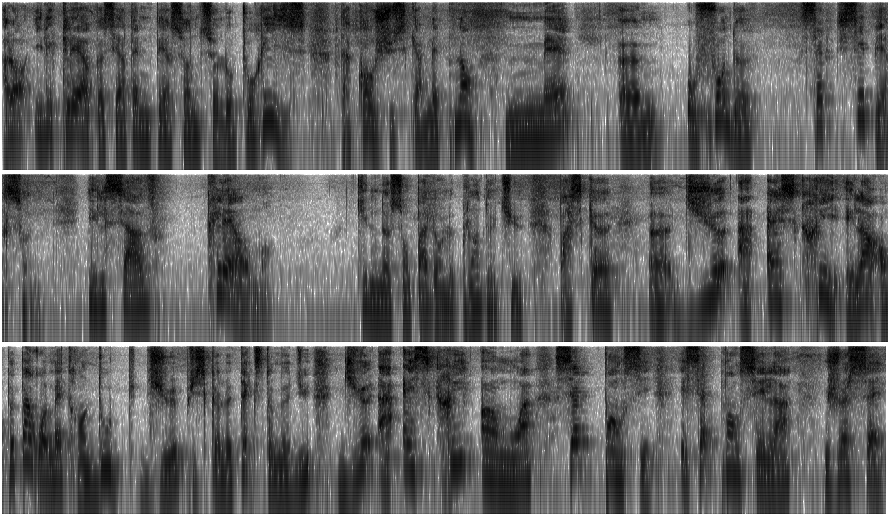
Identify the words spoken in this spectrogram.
Alors, il est clair que certaines personnes se l'autorisent, d'accord, jusqu'à maintenant, mais euh, au fond de ces personnes, ils savent clairement qu'ils ne sont pas dans le plan de Dieu. Parce que euh, Dieu a inscrit, et là, on ne peut pas remettre en doute Dieu, puisque le texte me dit, Dieu a inscrit en moi cette pensée. Et cette pensée-là, je sais,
